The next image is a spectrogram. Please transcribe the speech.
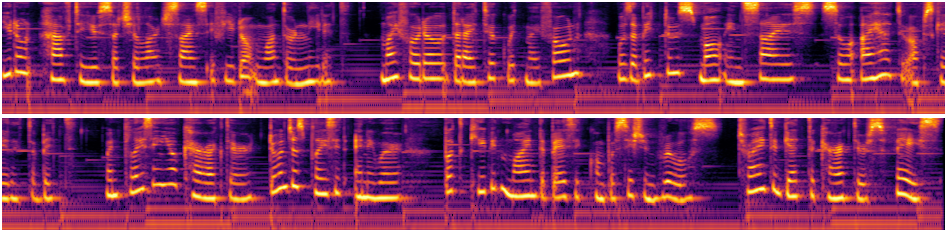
You don't have to use such a large size if you don't want or need it. My photo that I took with my phone was a bit too small in size, so I had to upscale it a bit. When placing your character, don't just place it anywhere, but keep in mind the basic composition rules. Try to get the character's face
